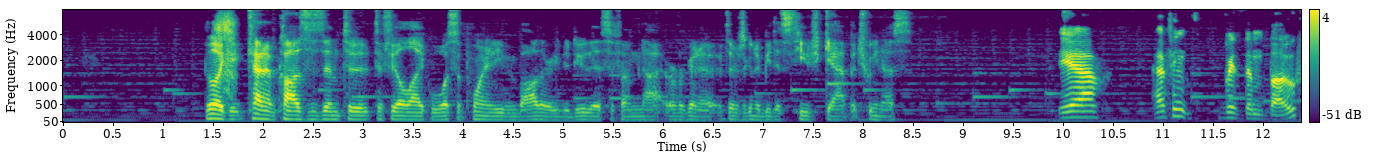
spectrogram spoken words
I feel like it kind of causes them to, to feel like, well, what's the point of even bothering to do this if I'm not ever gonna if there's gonna be this huge gap between us. Yeah, I think with them both,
